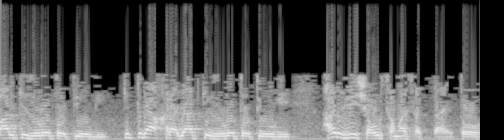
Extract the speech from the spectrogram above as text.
مال کی ضرورت ہوتی ہوگی، کتنے اخراجات کی ضرورت ہوتی ہوگی، ہر بھی شعور سمجھ سکتا ہے۔ تو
